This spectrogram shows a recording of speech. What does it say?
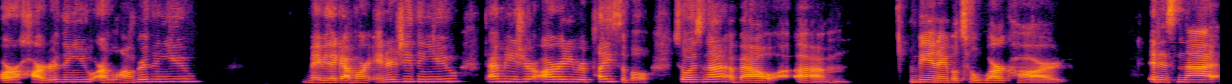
or harder than you or longer than you, maybe they got more energy than you, that means you're already replaceable. So it's not about um, being able to work hard. It is not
